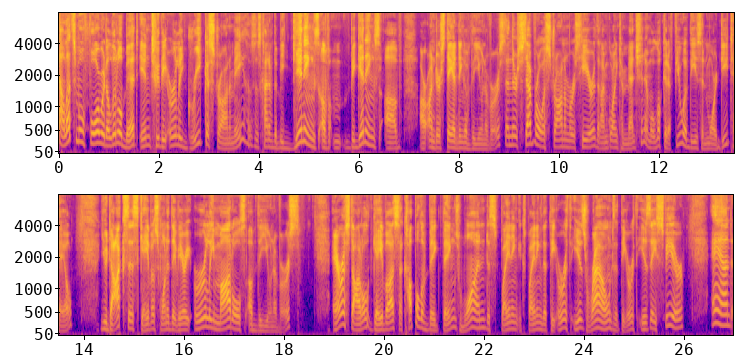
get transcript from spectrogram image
Now let's move forward a little bit into the early Greek astronomy. This is kind of the beginnings of beginnings of our understanding of the universe. And there's several astronomers here that I'm going to mention and we'll look at a few of these in more detail. Eudoxus gave us one of the very early models of the universe. Aristotle gave us a couple of big things. One explaining explaining that the earth is round, that the earth is a sphere, and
